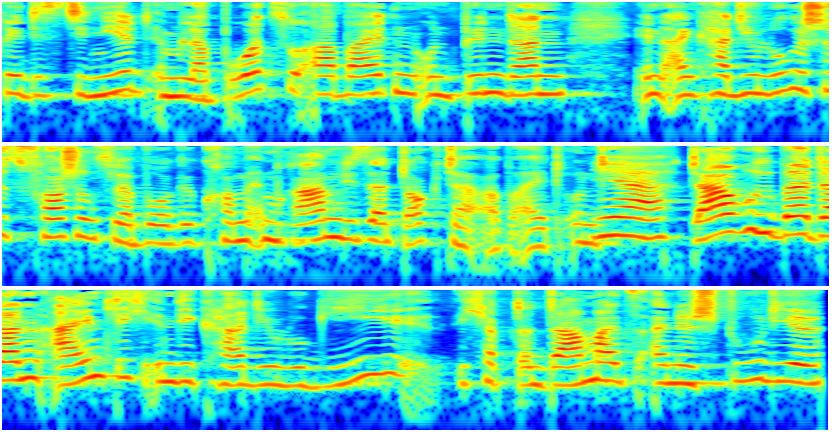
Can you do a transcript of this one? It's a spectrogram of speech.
prädestiniert, im Labor zu arbeiten und bin dann in ein kardiologisches Forschungslabor gekommen im Rahmen dieser Doktorarbeit und ja. darüber dann eigentlich in die Kardiologie. Ich habe dann damals eine Studie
